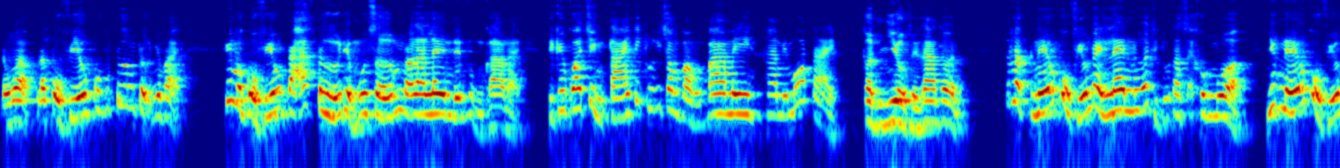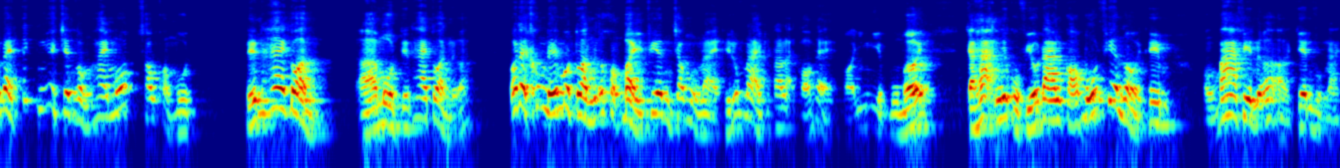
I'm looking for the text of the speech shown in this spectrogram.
đúng không? Là cổ phiếu cũng tương tự như vậy. Khi mà cổ phiếu đã từ điểm mua sớm nó là lên đến vùng cao này, thì cái quá trình tái tích lũy trong vòng 30 21 này cần nhiều thời gian hơn tức là nếu cổ phiếu này lên nữa thì chúng ta sẽ không mua. Nhưng nếu cổ phiếu này tích lũy trên vòng 21 sau khoảng một đến 2 tuần à, 1 đến 2 tuần nữa có thể không đến một tuần nữa khoảng 7 phiên trong vùng này thì lúc này chúng ta lại có thể có những nghiệp vụ mới. Chẳng hạn như cổ phiếu đang có 4 phiên rồi thêm khoảng 3 phiên nữa ở trên vùng này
